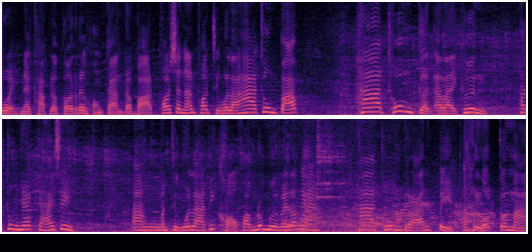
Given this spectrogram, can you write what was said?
ด้วยนะครับแล้วก็เรื่องของการระบาด เพราะฉะนั้นพอถึงเวลาห้าทุ่มปั๊บห้าทุ่มเกิดอะไรขึ้นห้าทุ่มแยกย้ายสิอะมันถึงเวลาที่ขอความร่วมมือไว้แล้วไงห้าทุ่มร้านปิดอะรถก็มา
